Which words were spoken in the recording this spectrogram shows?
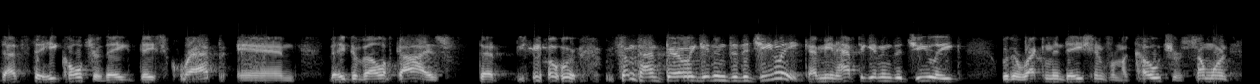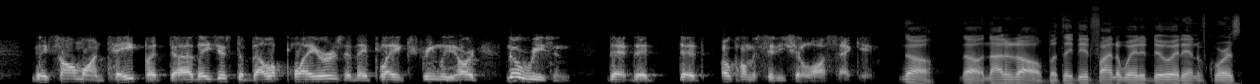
that's the heat culture. They they scrap and they develop guys that you know sometimes barely get into the G League. I mean, have to get into the G League with a recommendation from a coach or someone. They saw them on tape, but uh, they just develop players and they play extremely hard. No reason that that that Oklahoma City should have lost that game. No, no, not at all. But they did find a way to do it, and of course,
